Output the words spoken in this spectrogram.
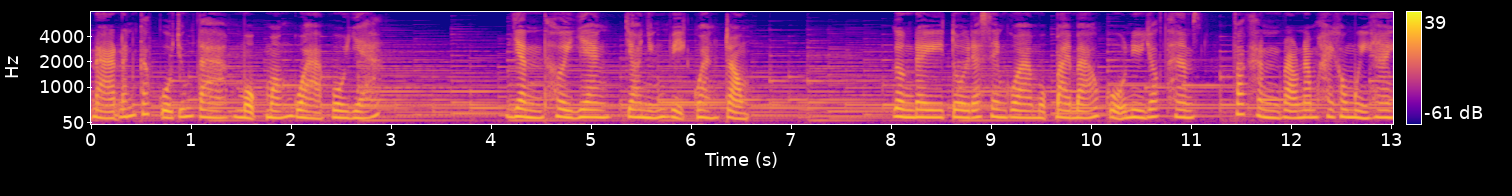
đã đánh cắp của chúng ta một món quà vô giá. Dành thời gian cho những việc quan trọng. Gần đây tôi đã xem qua một bài báo của New York Times phát hành vào năm 2012.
